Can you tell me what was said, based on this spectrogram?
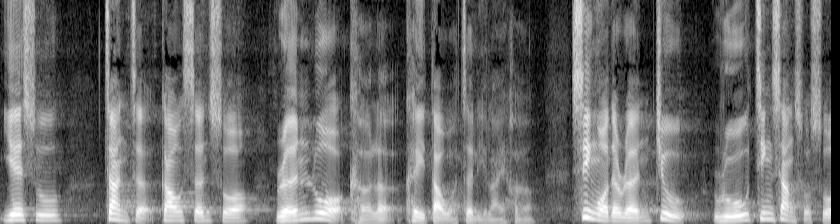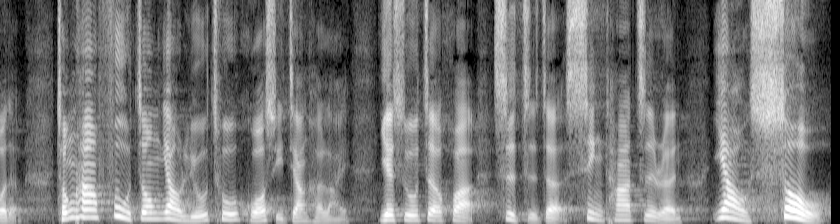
耶稣站着高声说：“人若渴了，可以到我这里来喝。信我的人，就如经上所说的，从他腹中要流出活水江河来。”耶稣这话是指着信他之人要受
